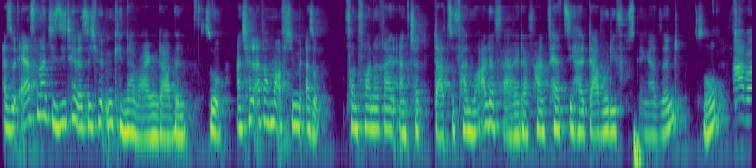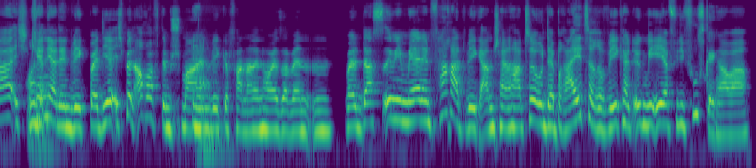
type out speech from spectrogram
Also erstmal, die sieht halt, dass ich mit dem Kinderwagen da bin. So, anstatt einfach mal auf die, also von vornherein, anstatt da zu fahren, wo alle Fahrräder fahren, fährt sie halt da, wo die Fußgänger sind. So. Aber ich kenne ja den Weg bei dir. Ich bin auch auf dem schmalen Ja. Weg gefahren an den Häuserwänden. Weil das irgendwie mehr den Fahrradweg anscheinend hatte und der breitere Weg halt irgendwie eher für die Fußgänger war.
